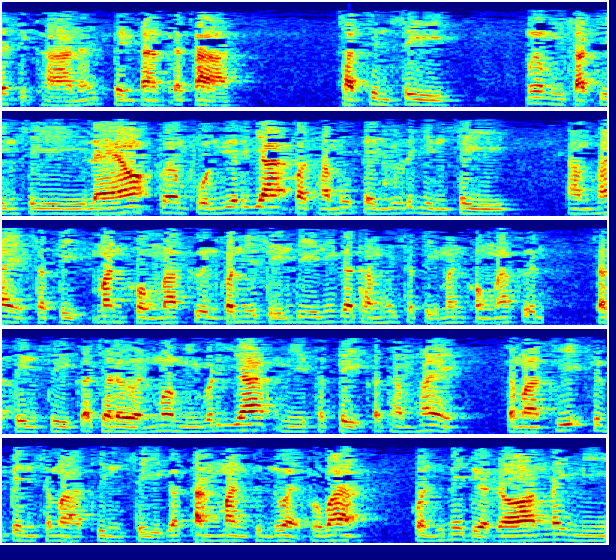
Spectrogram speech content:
ลสิกขานั้นเป็นการประกาศสัตทินรีเมื่อมีสัตทินรีแล้วเพิ่มพูนวิริยะก็ทำให้เป็นวิริยินทรีย์ทำให้สติมั่นคงมากขึ้น คนมีศีลดีนี่ก็ทำให้สติมั่นคงมากขึ้น สตินรีก็เจริญ เมื่อมีวิริยะมีสติก็ทำให้สมาธิซึ่งเป็นสมาธินรีก็ตั้งมั่นขึ้นด้วย เพราะว่า คนที่ไม่เดือดร้อนไม่มี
